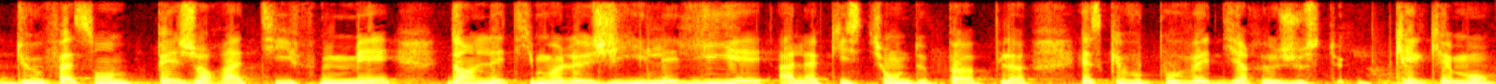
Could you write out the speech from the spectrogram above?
d'une façon péjorative, mais dans l'étymologie, il est lié à la question du peuple. Est-ce que vous pouvez dire juste quelques mots?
